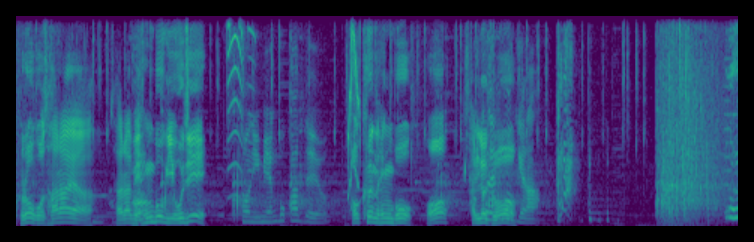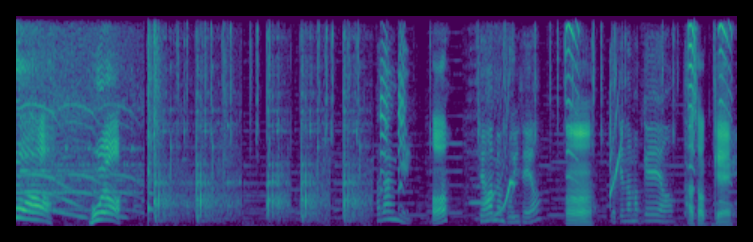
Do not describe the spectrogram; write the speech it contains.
그러고 살아야 사람이 어? 행복이 오지 전 이미 행복한데요. 더 큰 행복 어? 살려줘 큰 행복이라. 우와 뭐야 사장님, 어? 제 화면 보이세요? 어 몇 개 남았게요? 다섯 개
